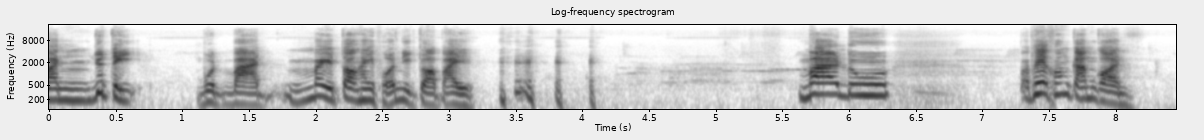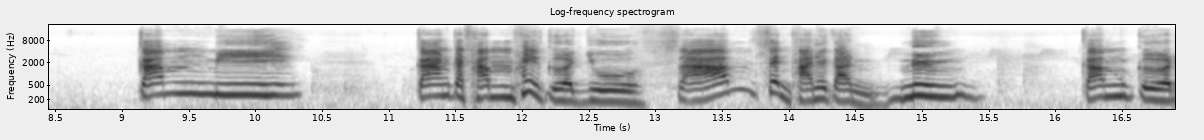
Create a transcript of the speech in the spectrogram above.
มันยุติบทบาทไม่ต้องให้ผลอีกต่อไป มาดูประเภทของกรรมก่อน กรรมมี การกระทำให้เกิดอยู่สามเส้นทางด้วยกันหนึ่งกรรมเกิด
